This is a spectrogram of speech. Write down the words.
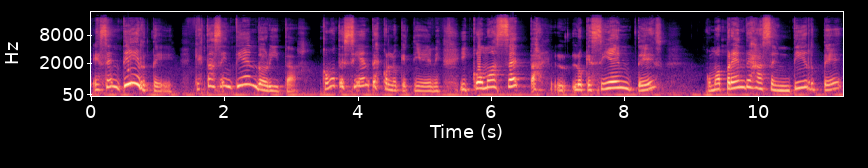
es sentirte. ¿Qué estás sintiendo ahorita? ¿Cómo te sientes con lo que tienes? ¿Y cómo aceptas lo que sientes? ¿Cómo aprendes a sentirte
